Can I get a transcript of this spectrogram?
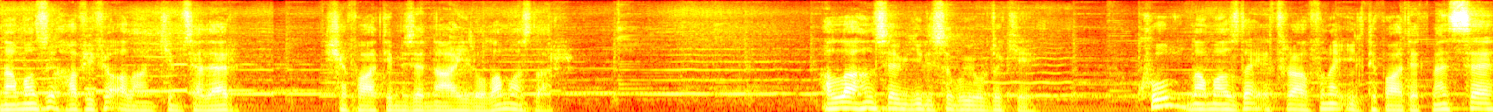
Namazı hafife alan kimseler şefaatimize nail olamazlar. Allah'ın sevgilisi buyurdu ki, kul namazda etrafına iltifat etmezse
